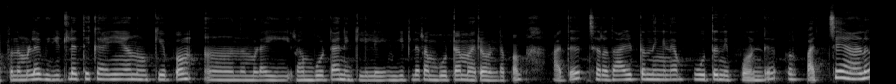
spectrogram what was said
അപ്പോൾ നമ്മൾ വീട്ടിലെത്തി കഴിഞ്ഞ് ഞാൻ നോക്കിയപ്പം നമ്മുടെ ഈ റംബൂട്ടാനൊക്കെ ഇല്ലേ? വീട്ടിൽ റംബൂട്ടാൻ മരം ഉണ്ട്. അപ്പം അത് ചെറുതായിട്ടൊന്നിങ്ങനെ പൂത്ത് നിൽപ്പുണ്ട് പച്ചയാണ്.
